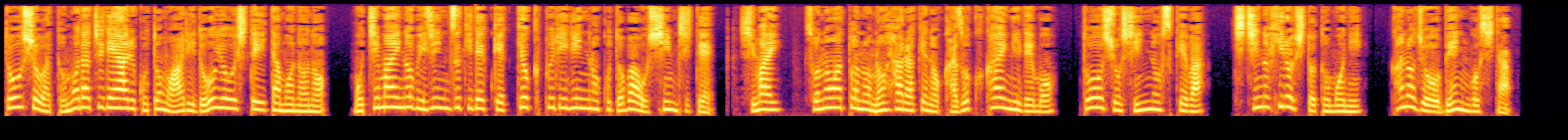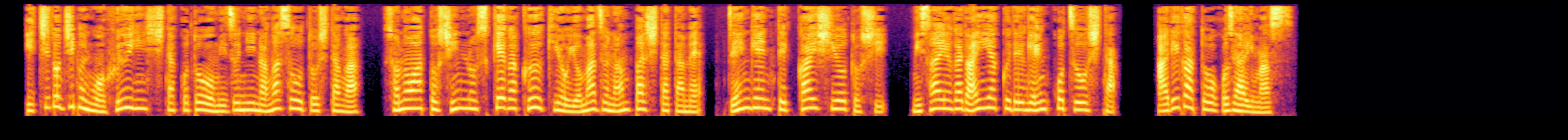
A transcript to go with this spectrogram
当初は友達であることもあり動揺していたものの、持ち前の美人好きで結局プリリンの言葉を信じてしまい、その後の野原家の家族会議でも、当初新之助は、父の博士と共に、彼女を弁護した。一度自分を封印したことを水に流そうとしたが、その後新之助が空気を読まずナンパしたため、前言撤回しようとし、ミサイが代役で原骨をした。ありがとうございます。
